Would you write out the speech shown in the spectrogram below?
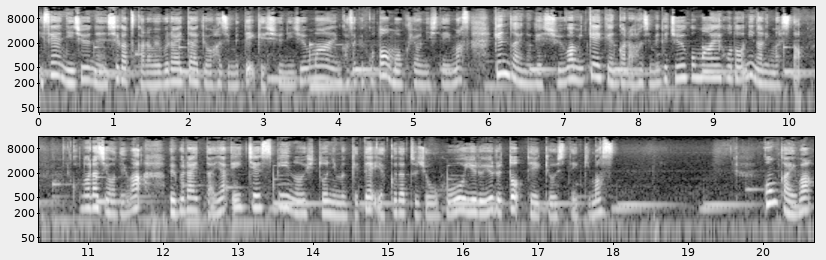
2020年4月からウェブライター業を始めて月収20万円稼ぐことを目標にしています。現在の月収は未経験から始めて15万円ほどになりました。このラジオではウェブライターや HSP の人に向けて役立つ情報をゆるゆると提供していきます。今回は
